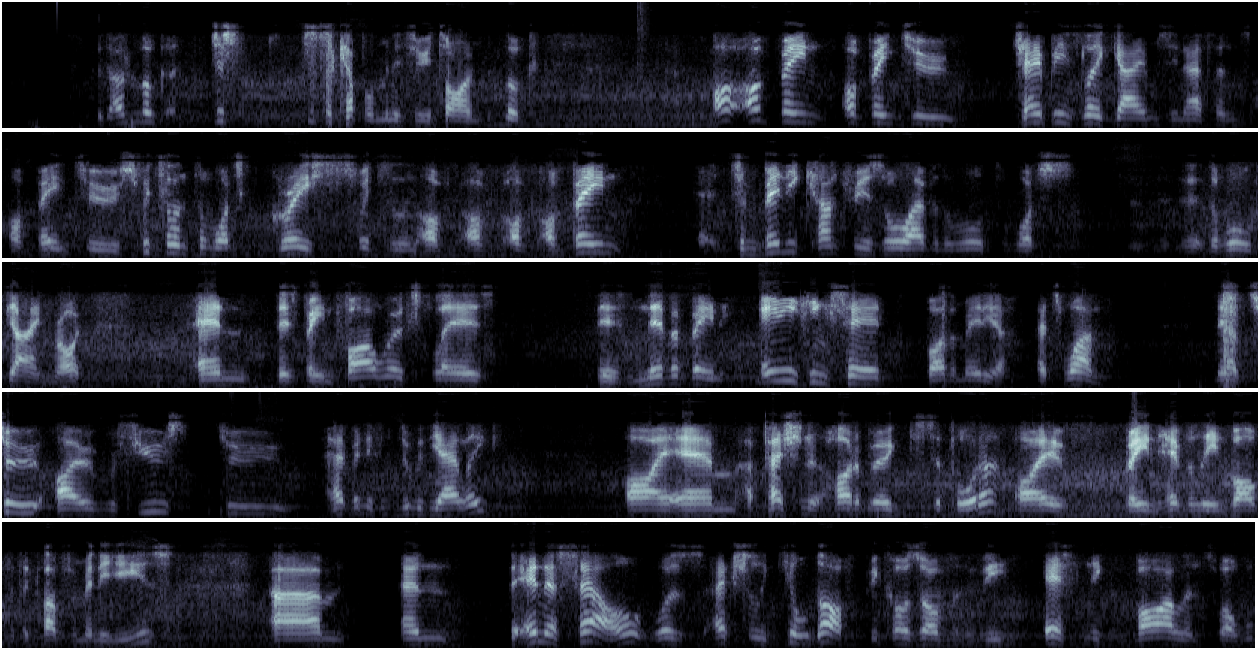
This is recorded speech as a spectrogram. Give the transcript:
Good. Uh, Look, just just a couple of minutes of your time. Look, I've been I've been to Champions League games in Athens. I've been to Switzerland to watch Greece, Switzerland. I've I've I've, I've been to many countries all over the world to watch the, the world game, right? And there's been fireworks, flares. There's never been anything said by the media. That's one. Now, two, I refuse to have anything to do with the A-League. I am a passionate Heidelberg supporter. I've been heavily involved with the club for many years. Um, and the NSL was actually killed off because of the ethnic violence, well,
